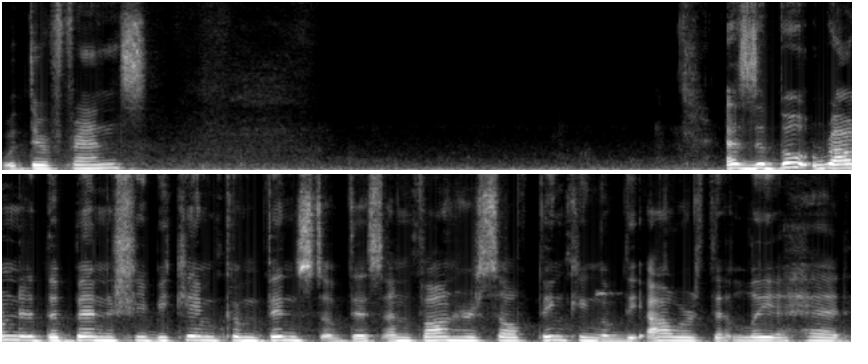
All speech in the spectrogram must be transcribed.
with their friends. As the boat rounded the bend, she became convinced of this and found herself thinking of the hours that lay ahead.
